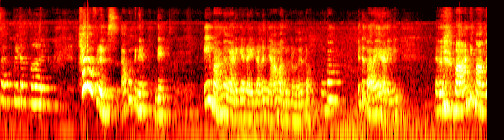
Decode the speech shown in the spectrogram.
സാപ്പിടപ്പാൻ ഹലോ ഫ്രണ്ട്സ് അപ്പൊ പിന്നെ ദേ ഈ മാങ്ങ കാണിക്കാനായിട്ടാണ് ഞാൻ വന്നിട്ടുള്ളത് കേട്ടോ. അപ്പം ഇത് പറയുകയാണെങ്കിൽ വാണ്ടി മാങ്ങ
